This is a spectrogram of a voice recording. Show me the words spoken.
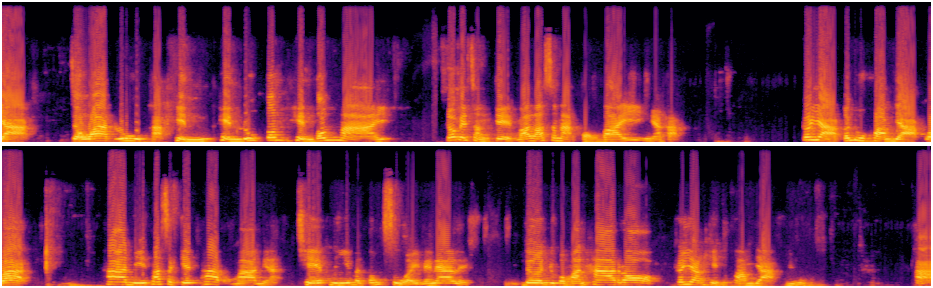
อยากจะวาดรูปค่ะ เห็นเห็นรูปต้นเห็นต้นไม้ ก็ไปสังเกตว่าลักษณะของใบอย่างเงี้ยค่ะ ก็อยากก็ดูความอยากว่า ถ้าอันนี้ถ้าสเก็ตภาพออกมาเนี่ย เชฟนี้มันต้องสวยแน่ๆเลย เดินอยู่ประมาณห้ารอบ ก็ยังเห็นความอยากอยู่ ค่ะ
